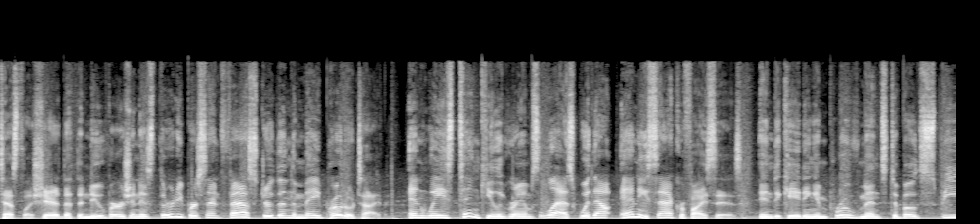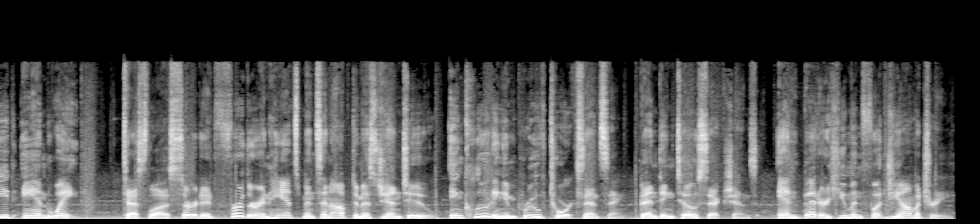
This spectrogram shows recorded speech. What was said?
Tesla shared that the new version is 30% faster than the May prototype and weighs 10 kilograms less without any sacrifices, indicating improvements to both speed and weight. Tesla asserted further enhancements in Optimus Gen 2, including improved torque sensing, bending toe sections, and better human foot geometry.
